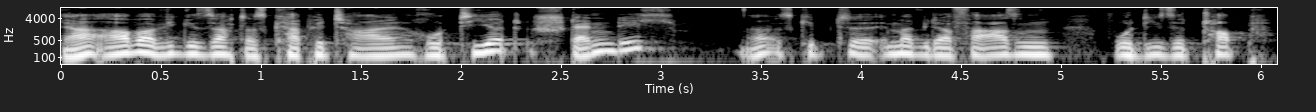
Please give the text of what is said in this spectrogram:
Ja, aber wie gesagt, das Kapital rotiert ständig. Es gibt äh, immer wieder Phasen, wo diese Top,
